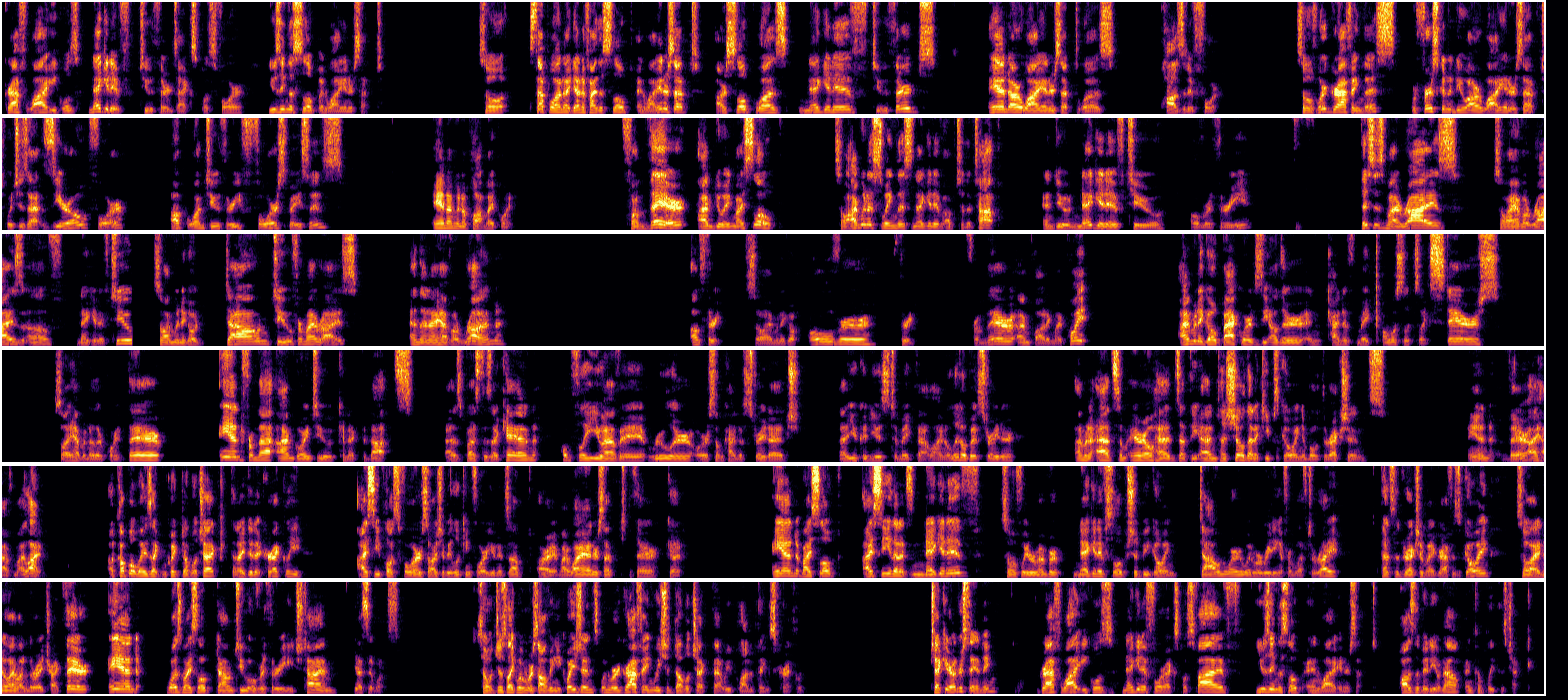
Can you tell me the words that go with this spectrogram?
Graph y equals negative 2 thirds x plus 4 using the slope and y-intercept. So step 1, identify the slope and y-intercept. Our slope was negative 2 thirds, and our y-intercept was positive 4. So if we're graphing this, we're first going to do our y-intercept, which is at 0, 4, up one, two, three, four spaces, and I'm going to plot my point. From there, I'm doing my slope. So I'm going to swing this negative up to the top and do negative 2 over 3. This is my rise. So I have a rise of negative 2. So I'm going to go down 2 for my rise. And then I have a run of 3. So I'm going to go over 3. From there, I'm plotting my point. I'm going to go backwards the other and kind of make almost looks like stairs. So I have another point there. And from that, I'm going to connect the dots as best as I can. Hopefully you have a ruler or some kind of straight edge that you could use to make that line a little bit straighter. I'm going to add some arrowheads at the end to show that it keeps going in both directions. And there I have my line a couple ways I can quick double check that I did it correctly. I see plus four, so I should be looking four units up. All right, my y-intercept there, good. And my slope, I see that it's negative. So if we remember, negative slope should be going downward when we're reading it from left to right. That's the direction my graph is going. So I know I'm on the right track there. And was my slope down two over three each time? Yes, it was. So just like when we're solving equations, when we're graphing, we should double check that we've plotted things correctly. Check your understanding. Graph y equals negative 4x plus 5 using the slope and y-intercept. Pause the video now and complete this check.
